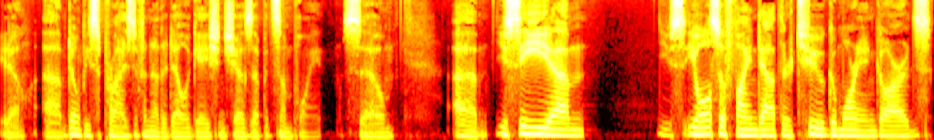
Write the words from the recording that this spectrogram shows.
you know, um, don't be surprised if another delegation shows up at some point. So, um, you see, um, you see, you also find out there are two Gamorrean guards,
